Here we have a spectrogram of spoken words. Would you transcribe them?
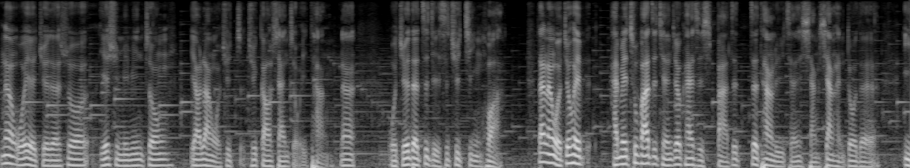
那我也觉得说，也许冥冥中要让我去走去高山走一趟。那我觉得自己是去进化。当然，我就会还没出发之前就开始把这这趟旅程想象很多的意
